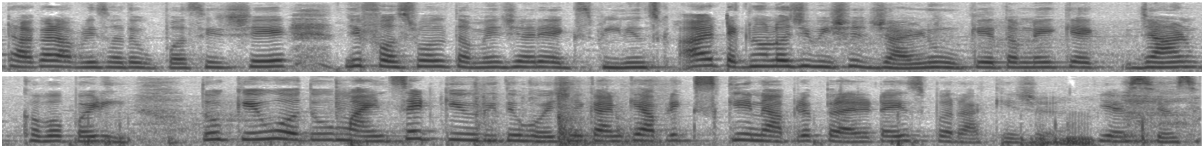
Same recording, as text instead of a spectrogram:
ઠાકર આપણી સાથે ઉપસ્થિત છે. જે ફર્સ્ટ ઓફ ઓલ તમે જ્યારે એક્સપિરિયન્સ આ ટેકનોલોજી વિશે જાણ્યું કે તમને કે જાણ ખબર પડી તો કેવું હતું? માઇન્ડસેટ કેવી રીતે હોય છે? કારણ કે આપણે સ્કિન આપણે પ્રાયોરિટાઇઝ પર રાખીએ છીએ. યસ યસ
